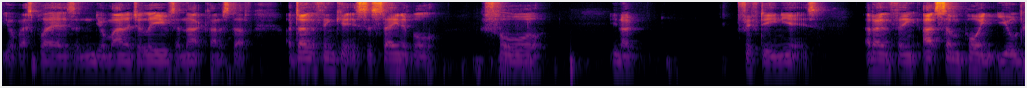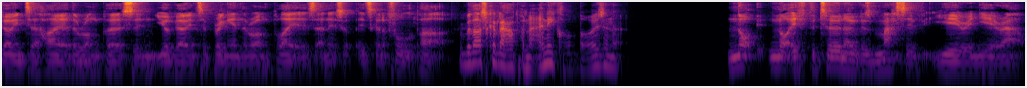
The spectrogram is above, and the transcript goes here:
your best players and your manager leaves and that kind of stuff. I don't think it is sustainable for you know fifteen years. I don't think at some point you're going to hire the wrong person. You're going to bring in the wrong players, and it's it's going to fall apart. but that's going to happen at any club, though, isn't it? Not not if the turnover's massive year in year out.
